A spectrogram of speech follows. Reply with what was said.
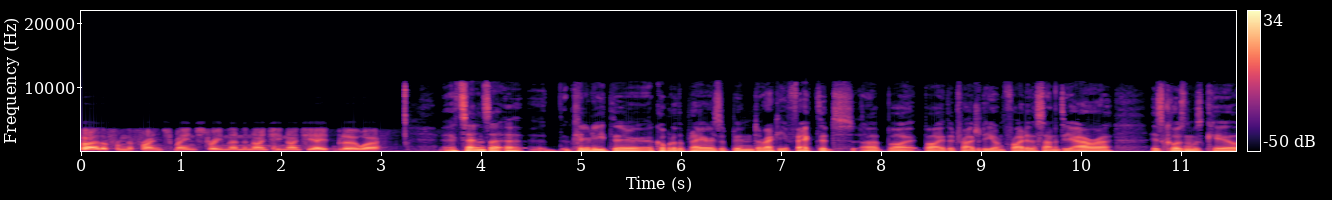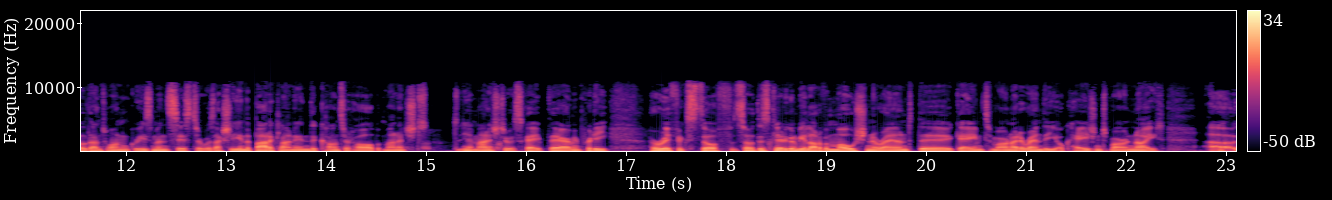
further from the French mainstream than the 1998 Bleu were. It sounds uh, uh, clearly there a couple of the players have been directly affected uh, by by the tragedy on Friday. Lassana Diarra, his cousin was killed. Antoine Griezmann's sister was actually in the Bataclan in the concert hall, but managed yeah, managed to escape there. I mean, pretty horrific stuff. So there's clearly going to be a lot of emotion around the game tomorrow night, around the occasion tomorrow night. Uh,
